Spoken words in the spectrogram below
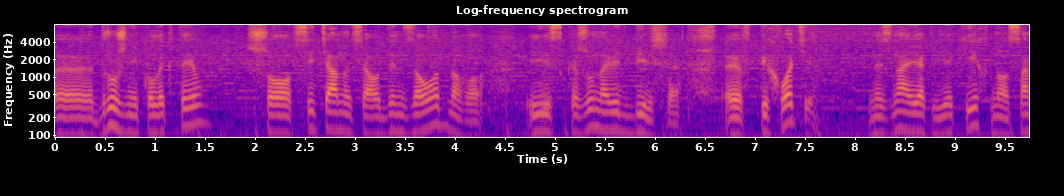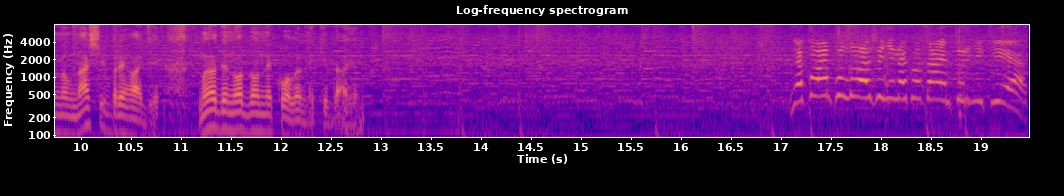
е, дружній колектив, що всі тянуться один за одного. І скажу навіть більше, е, в піхоті, не знаю як в яких, але саме в нашій бригаді ми один одного ніколи не кидаємо. В якому положенні накладаємо турнікет?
